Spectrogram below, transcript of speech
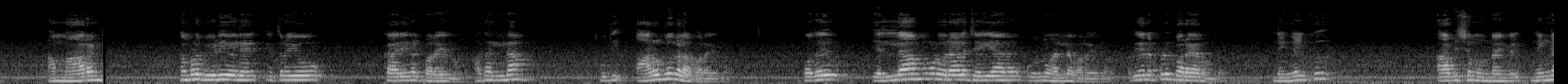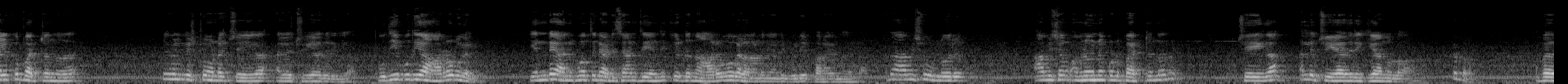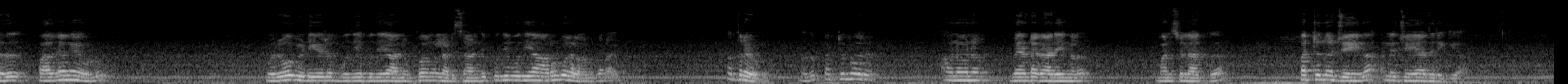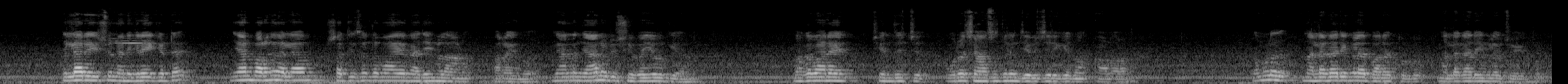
ആ മാറൻ നമ്മൾ വീഡിയോയിൽ എത്രയോ കാര്യങ്ങൾ പറയുന്നു. അതെല്ലാം പുതിയ അറിവുകളാണ് പറയുന്നത്. അപ്പോൾ അത് എല്ലാം കൂടെ ഒരാൾ ചെയ്യാൻ ഒന്നുമല്ല പറയുന്നത്. അത് ഞാൻ എപ്പോഴും പറയാറുണ്ട്. നിങ്ങൾക്ക് ആവശ്യമുണ്ടെങ്കിൽ നിങ്ങൾക്ക് പറ്റുന്നത് നിങ്ങൾക്ക് ഇഷ്ടമുണ്ടെങ്കിൽ ചെയ്യുക അല്ല ചെയ്യാതിരിക്കുക. പുതിയ പുതിയ അറിവുകൾ. എന്റെ അനുഭവത്തിന്റെ അടിസ്ഥാനത്തിൽ എനിക്ക് കിട്ടുന്ന അറിവുകളാണ് ഞാൻ ഈ വീഡിയോ പറയുന്നതല്ല അത് ആവശ്യമുള്ളൊരു ആവശ്യം അവനവനെ കൊണ്ട് പറ്റുന്നത് ചെയ്യുക അല്ലെ ചെയ്യാതിരിക്കുക എന്നുള്ളതാണ്. കേട്ടോ? അപ്പോൾ അത് പറഞ്ഞതേ ഉള്ളൂ. ഓരോ വീഡിയോയിലും പുതിയ പുതിയ അനുഭവങ്ങളുടെ അടിസ്ഥാനത്തിൽ പുതിയ പുതിയ അറിവുകളാണ് പറയുന്നത്. അത്രയേ ഉള്ളൂ. അത് പറ്റുന്നവർ അവനവന് വേണ്ട കാര്യങ്ങൾ മനസ്സിലാക്കുക പറ്റുന്നത് ചെയ്യുക അല്ലെ ചെയ്യാതിരിക്കുക. എല്ലാവരും യേശുവിനെ അനുഗ്രഹിക്കട്ടെ. ഞാൻ പറഞ്ഞതെല്ലാം സത്യസന്ധമായ കാര്യങ്ങളാണ് പറയുന്നത്. ഞാൻ ഞാനൊരു ശിവയോഗിയാണ്. ഭഗവാനെ ചിന്തിച്ച് ഓരോ ശാസ്ത്രത്തിലും ജപിച്ചിരിക്കുന്ന ആളാണ്. നമ്മൾ നല്ല കാര്യങ്ങളെ പറയത്തുള്ളൂ നല്ല കാര്യങ്ങളെ ചെയ്യത്തുള്ളൂ.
